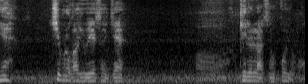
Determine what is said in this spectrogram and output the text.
예, 집으로 가기 위해서 이제 어, 길을 나섰고요.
